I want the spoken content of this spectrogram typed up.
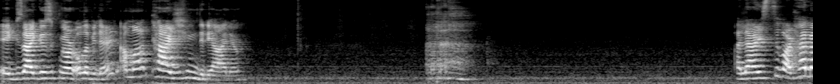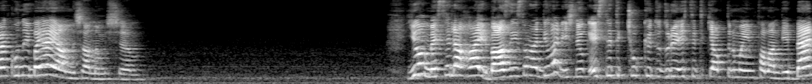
E, güzel gözükmüyor olabilir ama tercihimdir yani. Alerjisi var. Ha ben konuyu bayağı yanlış anlamışım. Yo mesela hayır bazı insanlar diyorlar ya işte yok estetik çok kötü duruyor estetik yaptırmayın falan diye. Ben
